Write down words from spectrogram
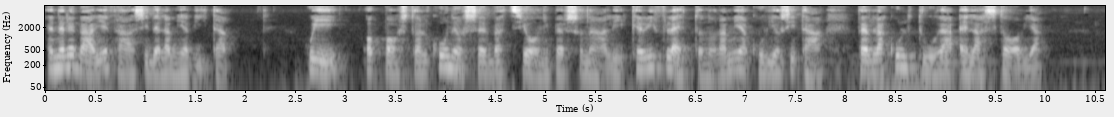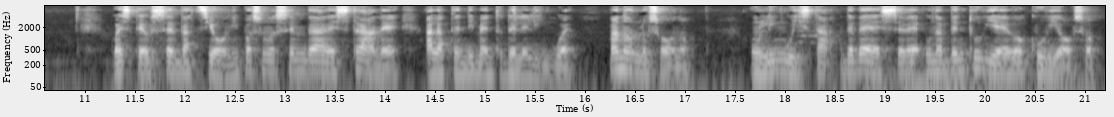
e nelle varie fasi della mia vita. Qui ho posto alcune osservazioni personali che riflettono la mia curiosità per la cultura e la storia. Queste osservazioni possono sembrare estranee all'apprendimento delle lingue, ma non lo sono. Un linguista deve essere un avventuriero curioso.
